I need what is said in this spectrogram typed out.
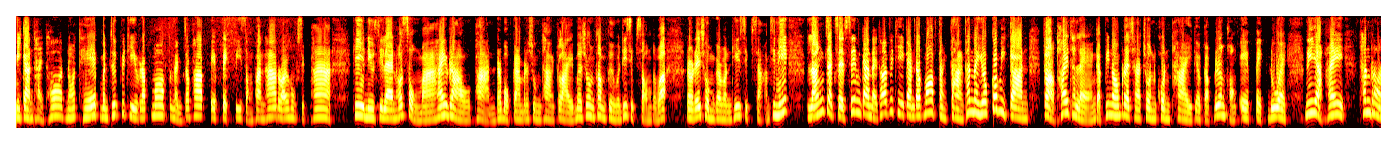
มีการถ่ายทอดเนาะเทป บันทึกพิธีรับมอบตำแหน่งเจ้าภาพเอเปกปี 2565 ที่นิวซีแลนด์เขาส่งมาให้เราผ่านระบบการประชุมทางไกล เมื่อช่วงค่ำคืนวันที่ 12 แต่ว่าเราได้ชมกันวันที่ 13 ทีนี้หลังจากเสร็จสิ้นการถ่ายทอดพิธีการรับมอบต่างๆ ท่านนายกก็มีการกล่าวถ้อยแถลงกับพี่น้องประชาชนคนไทยเกี่ยวกับเรื่องของเอเปกด้วย นี่อยากให้ท่านรอง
